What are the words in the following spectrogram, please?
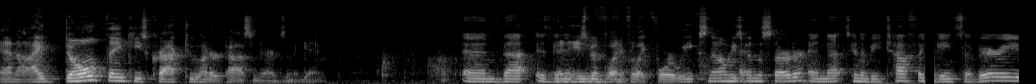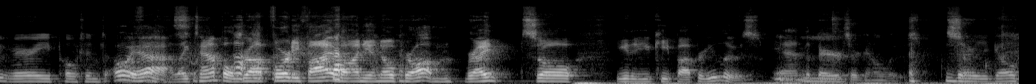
and I don't think he's cracked 200 passing yards in a game. and that is going And to he's be been playing for like four weeks now. He's been the starter. and that's going to be tough against a very very potent. Oh yeah, like Tampa will drop 45 on you, no problem, right? So either you keep up or you lose, and the Bears are going to lose. There you go.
